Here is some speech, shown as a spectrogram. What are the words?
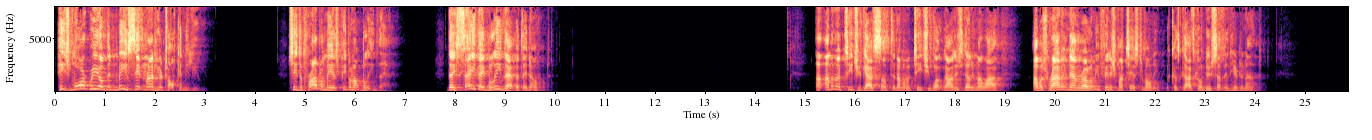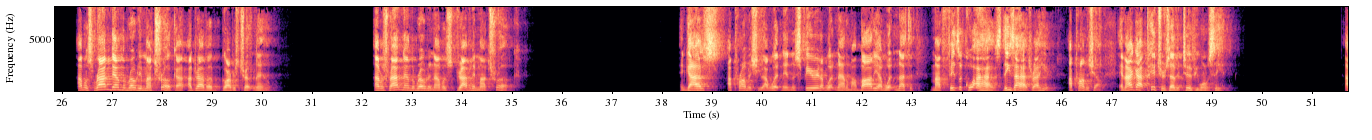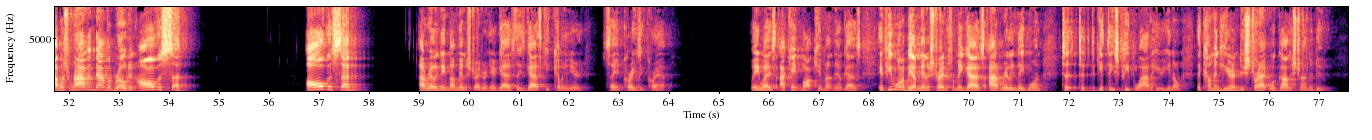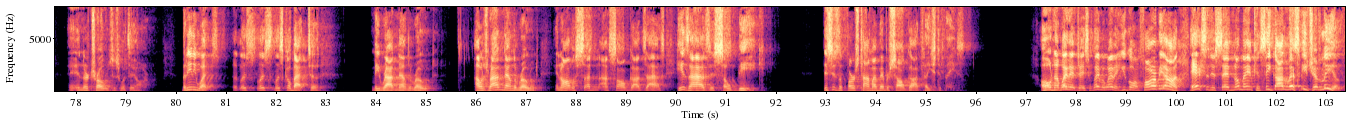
He's more real than me sitting right here talking to you. See, the problem is people don't believe that. They say they believe that, but they don't. I'm going to teach you guys something. I'm going to teach you what God has done in my life. I was riding down the road. Let me finish my testimony because God's going to do something here tonight. I was riding down the road in my truck. I, I drive a garbage truck now. I was riding down the road and I was driving in my truck. And guys, I promise you, I wasn't in the spirit, I wasn't out of my body, I wasn't nothing my physical eyes, these eyes right here, I promise y'all. And I got pictures of it too if you want to see it. I was riding down the road and all of a sudden, all of a sudden, I really need my administrator in here, guys. These guys keep coming in here saying crazy crap. Well, anyways, I can't block him right now, guys. If you want to be administrator for me, guys, I really need one to, to, to get these people out of here. You know, they come in here and distract what God is trying to do. And they're trolls is what they are. But anyways, let's let's let's go back to me riding down the road. I was riding down the road and all of a sudden I saw God's eyes. His eyes is so big. This is the first time I've ever saw God face to face. Oh, now wait a minute, Jason. Wait a minute, wait a minute. You're going far beyond. Exodus said, No man can see God unless he shall live.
